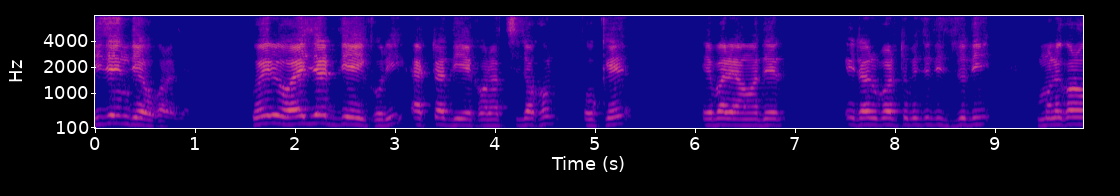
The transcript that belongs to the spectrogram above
ডিজাইন দিয়েও করা যায়। কোয়েরি ওয়েজার দিয়েই করি, একটা দিয়ে করাচ্ছি যখন ওকে এবারে আমাদের এটার উপর তুমি যদি যদি মনে করো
